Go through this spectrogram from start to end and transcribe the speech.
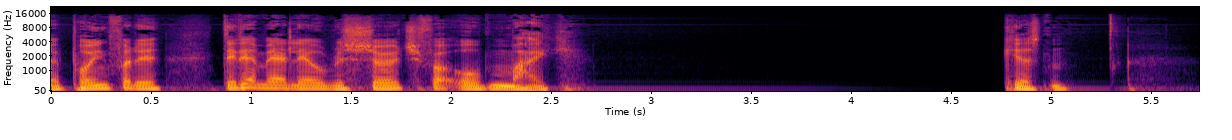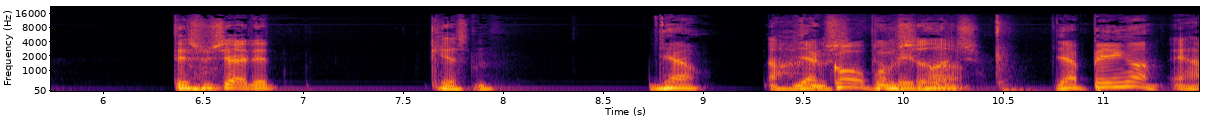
Øh, point for det. Det der med at lave research for open mic. Kirsten. Det synes jeg er lidt... Kirsten. Ja, Nå, jeg nu- går på mit hunch. Jeg binger. Ja.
